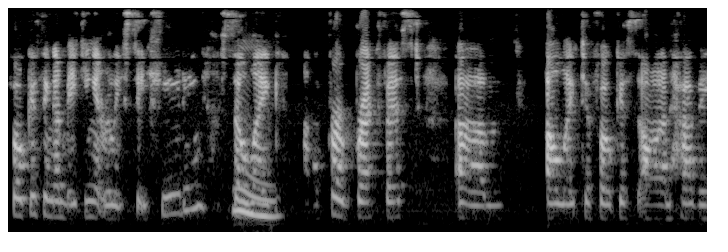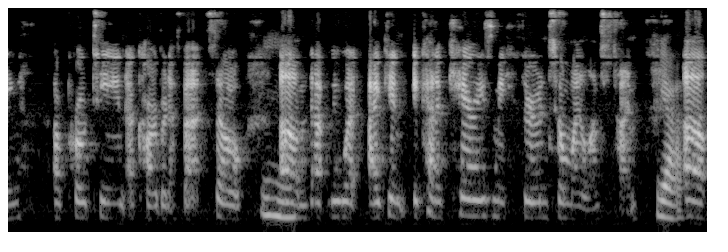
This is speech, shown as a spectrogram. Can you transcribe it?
focusing on making it really satiating. So mm. like uh, for breakfast, um, I'll like to focus on having a protein, a carb, and a fat. So mm-hmm. um, that we what I can it kind of carries me through until my lunchtime. Yeah. Um,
